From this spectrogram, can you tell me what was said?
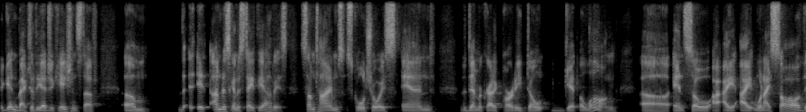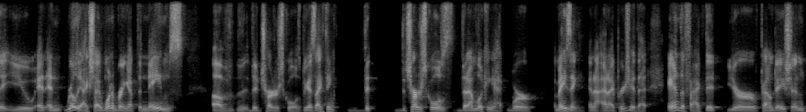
again, back to the education stuff. Um, it, I'm just going to state the obvious. Sometimes school choice and the Democratic Party don't get along. Uh, and so I, I, I, when I saw that you, and, and really, actually, I want to bring up the names of the, the charter schools because I think that the charter schools that I'm looking at were amazing, and I, and I appreciate that, and the fact that your foundation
